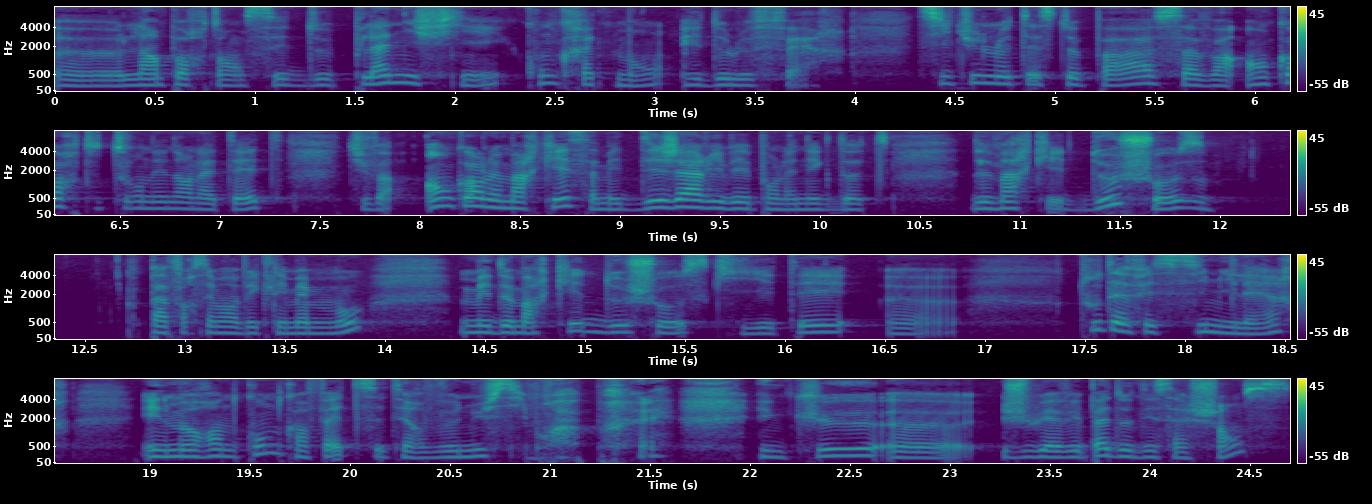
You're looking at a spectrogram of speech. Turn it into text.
euh, l'important, c'est de planifier concrètement et de le faire. Si tu ne le testes pas, ça va encore te tourner dans la tête, tu vas encore le marquer, ça m'est déjà arrivé pour l'anecdote, de marquer deux choses, pas forcément avec les mêmes mots, mais de marquer deux choses qui étaient... Euh, tout à fait similaire et de me rendre compte qu'en fait c'était revenu six mois après et que euh, je lui avais pas donné sa chance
